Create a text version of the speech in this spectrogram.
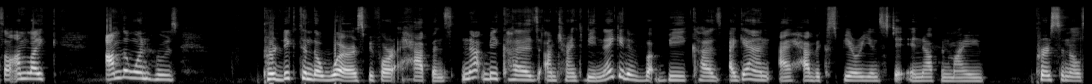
So I'm like, I'm the one who's predicting the worst before it happens. Not because I'm trying to be negative, but because, again, I have experienced it enough in my personal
